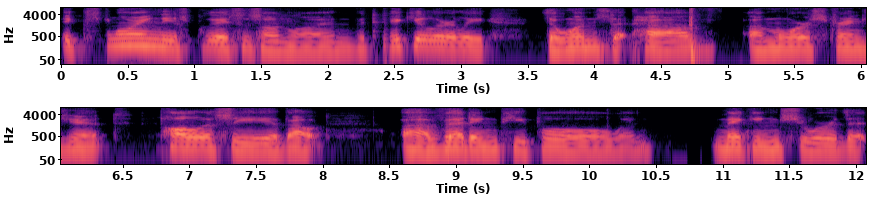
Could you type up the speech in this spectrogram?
exploring these places online, particularly the ones that have a more stringent policy about uh, vetting people and making sure that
